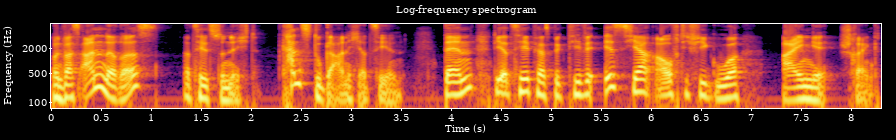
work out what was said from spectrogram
Und was anderes erzählst du nicht. Kannst du gar nicht erzählen. Denn die Erzählperspektive ist ja auf die Figur eingeschränkt.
